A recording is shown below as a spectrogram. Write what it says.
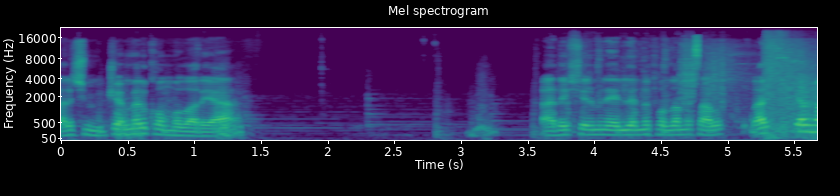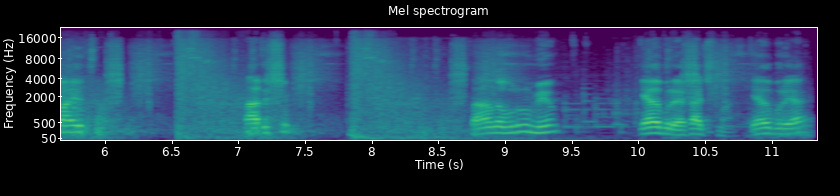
Kardeşim mükemmel kombolar ya. Kardeşlerimin ellerine kollarına sağlık. Raşit gelme hayır. Kardeşim. Sana da vurur muyum? Gel buraya kaçma. Gel buraya.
